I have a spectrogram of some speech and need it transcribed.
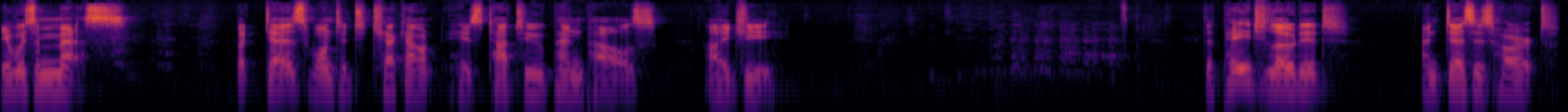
It was a mess, but Des wanted to check out his tattoo pen pal's IG. The page loaded, and Des's heart,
